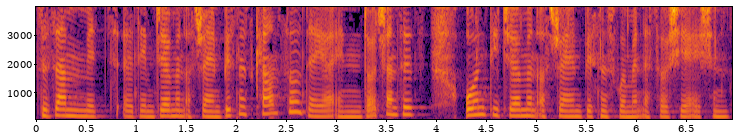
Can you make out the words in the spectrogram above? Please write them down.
zusammen mit äh, dem German Australian Business Council, der ja in Deutschland sitzt, und die German Australian Business Women Association.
